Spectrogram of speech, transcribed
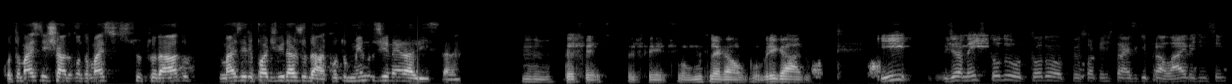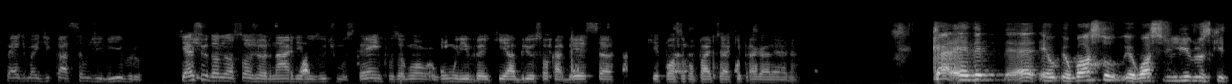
quanto mais nichado, quanto mais estruturado, mais ele pode vir ajudar, quanto menos generalista, né? Uhum, perfeito, perfeito. Muito legal. Obrigado. E geralmente todo todo pessoal que a gente traz aqui para a live, a gente sempre pede uma indicação de livro que ajudando na sua jornada nos últimos tempos, algum, algum livro aí que abriu sua cabeça, que possa compartilhar aqui para a galera. Cara, é, é, eu, eu, gosto, eu gosto de livros que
